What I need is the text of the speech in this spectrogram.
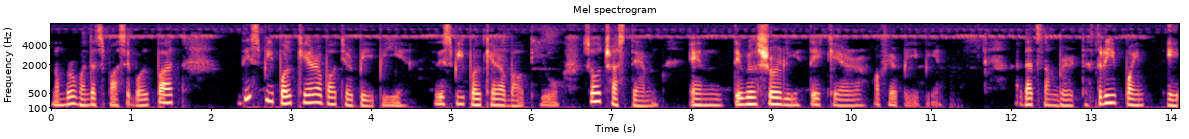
Number one, that's possible. But, these people care about your baby. These people care about you. So, trust them and they will surely take care of your baby. That's number 3.A.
